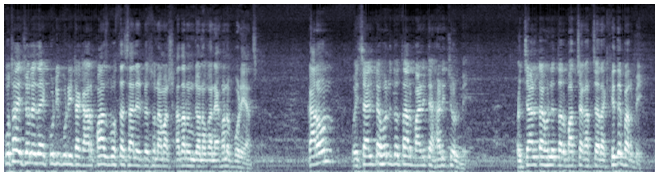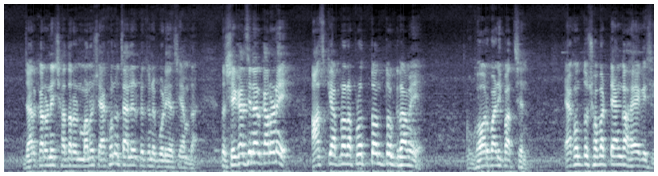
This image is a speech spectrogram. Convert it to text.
কোথায় চলে যায় কোটি কোটি টাকা? আর পাঁচ বস্তা চালের পেছনে আমার সাধারণ জনগণ এখনও পড়ে আছে। কারণ ওই চালটা হলে তো তার বাড়িতে হাঁড়ি চলবে। ওই চালটা হলে তার বাচ্চা কাচ্চারা খেতে পারবে। যার কারণে সাধারণ মানুষ এখনও চালের পেছনে পড়ে আছি আমরা। তো শেখ হাসিনার কারণে আজকে আপনারা প্রত্যন্ত গ্রামে ঘর বাড়ি পাচ্ছেন। এখন তো সবার ট্যাঙ্গা হয়ে গেছি।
